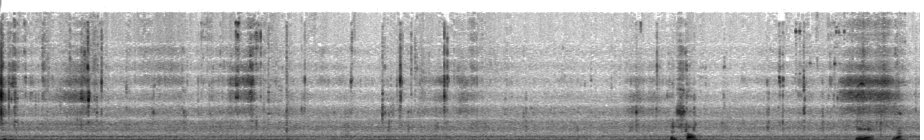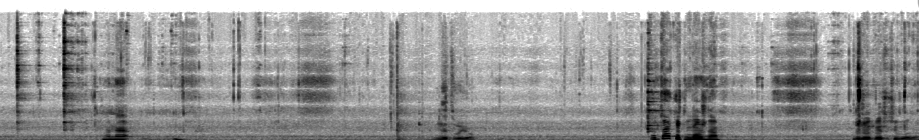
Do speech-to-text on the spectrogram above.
тут. І що? Ні, да. Вона Не твоє. Отак от можна. Дуже красиво, да.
